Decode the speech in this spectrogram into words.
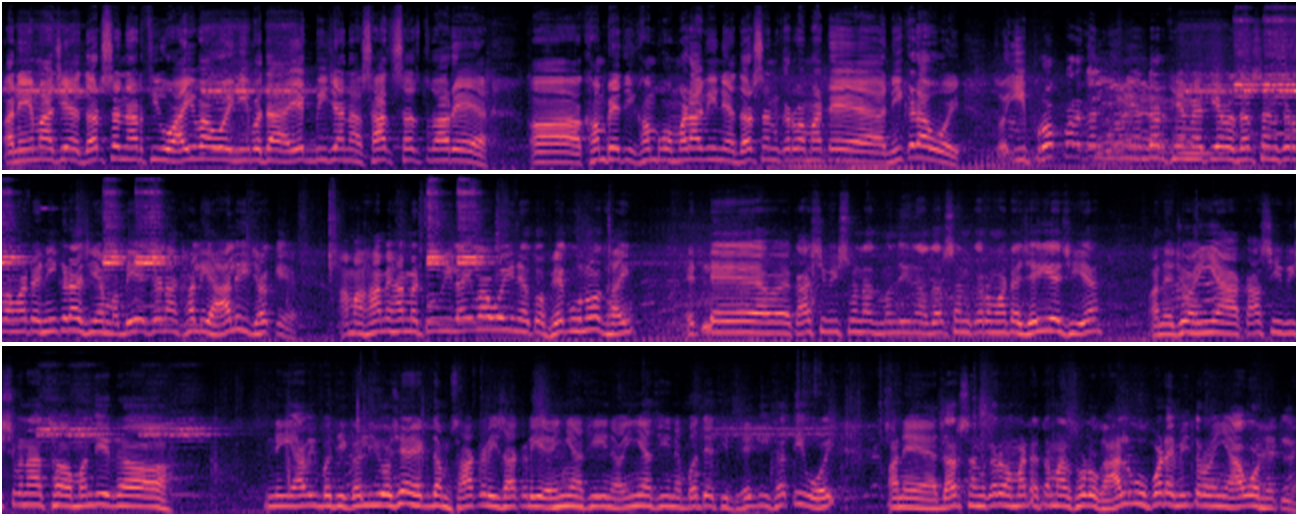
અને એમાં જે દર્શનાર્થીઓ આવ્યા હોય ને એ બધા એકબીજાના સાથ સરવારે અ, ખંભેથી ખંભો મળાવીને દર્શન કરવા માટે નીકળ્યા હોય, તો એ પ્રોપર ગલીઓની અંદરથી અમે અત્યારે દર્શન કરવા માટે નીકળ્યા છીએ. એમાં બે જણા ખાલી હાલી શકે આમાં સામે સામે ટુ વ્હીલ આવ્યા હોય ને તો ભેગું ન થાય. એટલે હવે કાશી વિશ્વનાથ મંદિરના દર્શન કરવા માટે જઈએ છીએ. અને જો અહીંયા કાશી વિશ્વનાથ મંદિરની આવી બધી ગલીઓ છે, એકદમ સાંકડી સાંકડી અહીંયાથી ને અહીંયાથી ને બધેથી ભેગી થતી હોય અને દર્શન કરવા માટે તમારે થોડુંક હાલવું પડે મિત્રો અહીંયા આવો ને એટલે.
